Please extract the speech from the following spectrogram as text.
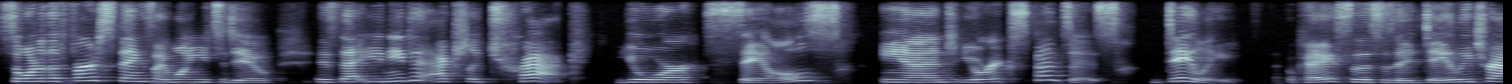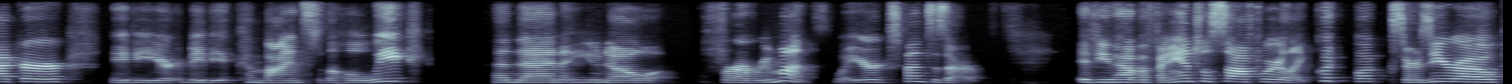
So, one of the first things I want you to do is that you need to actually track your sales and your expenses daily. Okay, so this is a daily tracker. Maybe you're, maybe it combines to the whole week, and then you know for every month what your expenses are. If you have a financial software like QuickBooks or Xero,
